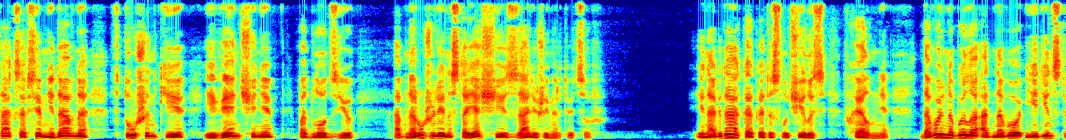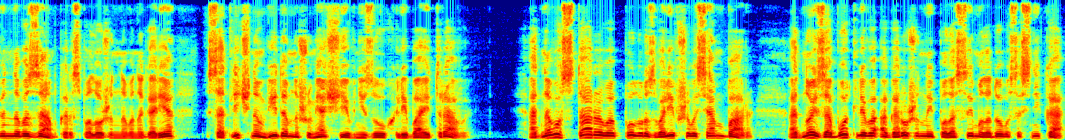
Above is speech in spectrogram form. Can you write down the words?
Так совсем недавно в Тушинке и Венчине под Лодзью обнаружили настоящие залежи мертвецов. Иногда, как это случилось в Хелмне, довольно было одного единственного замка, расположенного на горе, с отличным видом на шумящие внизу хлеба и травы, одного старого полуразвалившегося амбара, одной заботливо огороженной полосы молодого сосняка,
